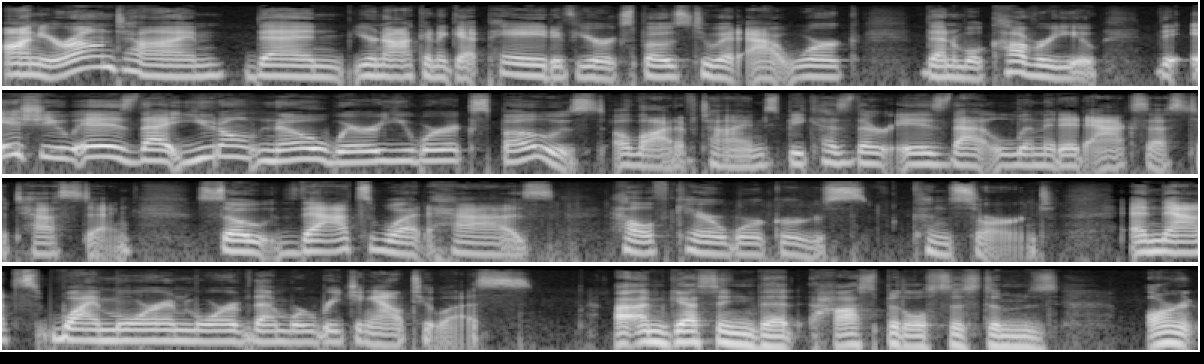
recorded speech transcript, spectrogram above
on your own time, then you're not going to get paid. If you're exposed to it at work, then we'll cover you. The issue is that you don't know where you were exposed a lot of times because there is that limited access to testing. So that's what has healthcare workers concerned. And that's why more and more of them were reaching out to us. I'm guessing that hospital systems aren't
